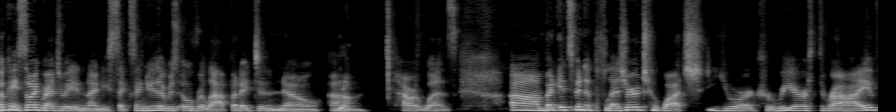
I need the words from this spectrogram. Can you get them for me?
Okay, so I graduated in 96. I knew there was overlap, but I didn't know um, yep. how it was. Um, but it's been a pleasure to watch your career thrive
